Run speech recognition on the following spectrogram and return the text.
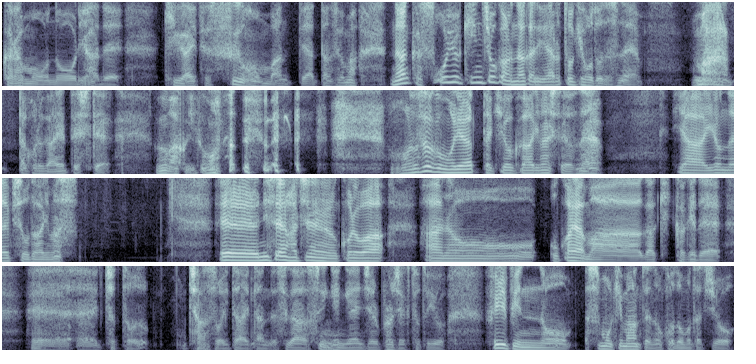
からもうノーリハで着替えてすぐ本番ってやったんですけどまあなんかそういう緊張感の中でやる時ほどですねまたこれが得てしてうまくいくもんなんですよね。ものすごく盛り上がった記憶がありましたよね。いやいろんなエピソードあります。えー、2008年これはあのー、岡山がきっかけで、えー、ちょっとチャンスをいただいたんですがスインギングエンジェルプロジェクトというフィリピンのスモーキーマウンテンの子どもたちを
